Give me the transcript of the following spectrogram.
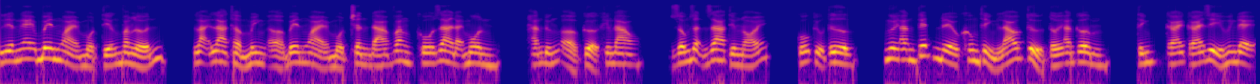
liền nghe bên ngoài một tiếng vang lớn, lại là thẩm minh ở bên ngoài một chân đá văng cố ra đại môn, hắn đứng ở cửa khiêng đao, giống giận ra tiếng nói, cố cửu tư, ngươi ăn tết đều không thỉnh lão tử tới ăn cơm, tính cái cái gì huynh đệ.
